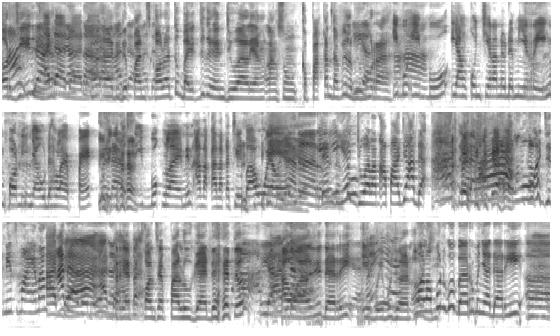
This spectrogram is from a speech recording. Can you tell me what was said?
orgi ini ya. ada, ada, ada. Eh, eh, di Ada, depan ada. sekolah tuh banyak juga yang jual yang langsung kepakan tapi lebih Iya. murah. Ibu-ibu yang kuncirannya udah miring, poninya udah lepek, udah gitu sibuk ngelainin anak-anak kecil bawel. Iya, Bener. Dan dia jualan apa aja ada. Ada. Semua jenis mainan Ada, ada. ada. Ternyata konsep palu gada tuh Iya, Ada. awalnya dari ibu-ibu jualan orji. Walaupun gue baru menyadari eh,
